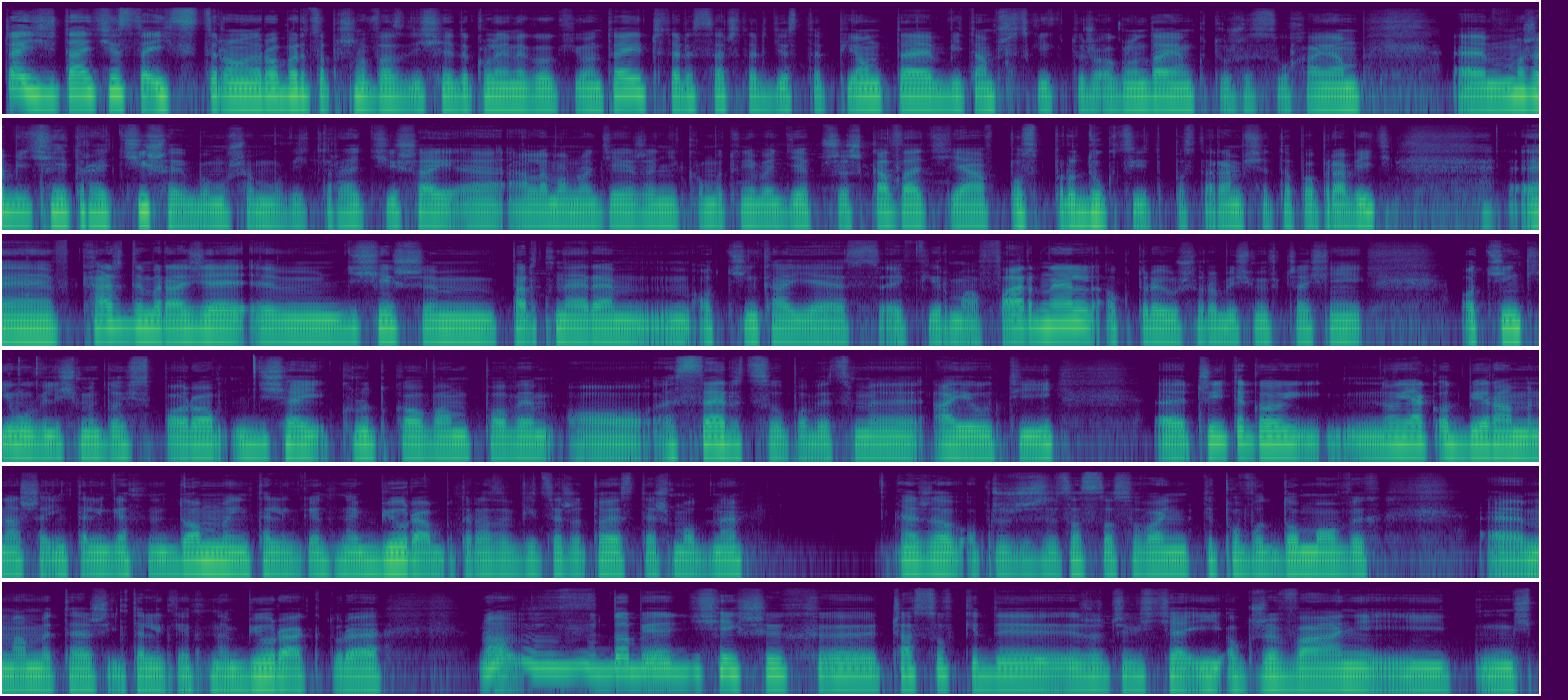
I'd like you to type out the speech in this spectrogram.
Cześć, witajcie z tej strony Robert. Zapraszam Was dzisiaj do kolejnego QA 445. Witam wszystkich, którzy oglądają, którzy słuchają. E, może być dzisiaj trochę ciszej, bo muszę mówić trochę ciszej, e, ale mam nadzieję, że nikomu to nie będzie przeszkadzać. Ja w postprodukcji postaram się to poprawić. E, w każdym razie dzisiejszym partnerem odcinka jest firma Farnell, o której już robiliśmy wcześniej odcinki, mówiliśmy dość sporo. Dzisiaj krótko Wam powiem o sercu, powiedzmy, IoT. E, czyli tego, no jak odbieramy nasze inteligentne domy, inteligentne biura, bo teraz widzę, że to jest też modne, e, że oprócz zastosowań typowo domowych e, mamy też inteligentne biura, które no, w dobie dzisiejszych czasów, kiedy rzeczywiście i ogrzewanie, i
